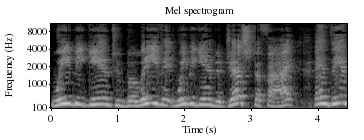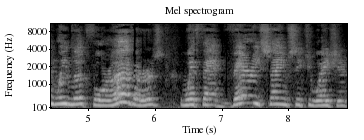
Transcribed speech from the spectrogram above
we begin to believe it, we begin to justify it, And then we look for others with that very same situation,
